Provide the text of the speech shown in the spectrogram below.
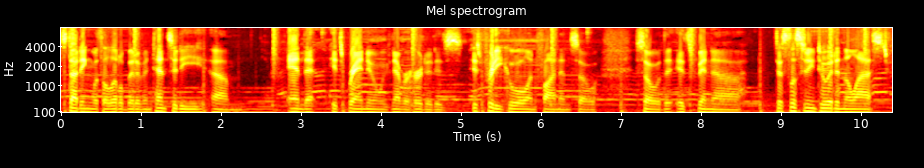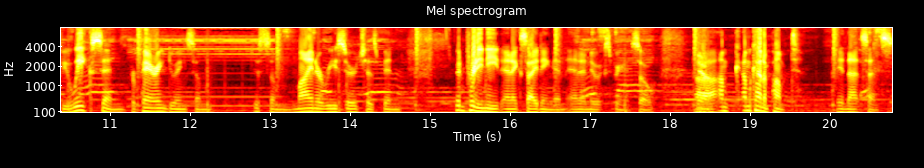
studying with a little bit of intensity, um, and that it's brand new and we've never heard it is is pretty cool and fun. And so, so the, it's been uh, just listening to it in the last few weeks and preparing, doing some just some minor research has been been pretty neat and exciting and, and a new experience. So uh, Yeah. I'm I'm kind of pumped in that sense.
